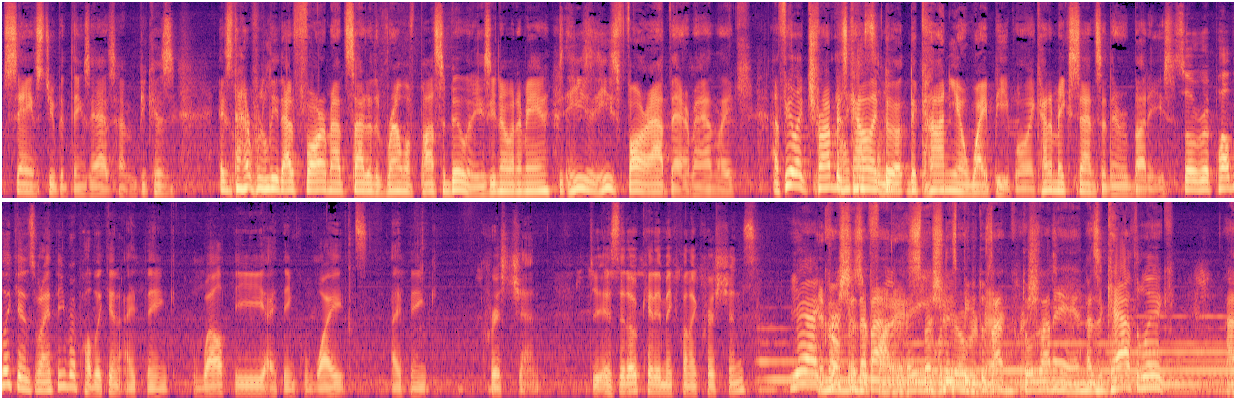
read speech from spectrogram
saying stupid things as him because it's not really that far outside of the realm of possibilities. You know what I mean? He's he's far out there, man. Like I feel like Trump is kind of like some- the, the Kanye of white people. It kind of makes sense that they were buddies. So Republicans, when I think Republican, I think wealthy, I think white, I think Christian. Do- Is it okay to make fun of Christians? Yeah, En Christians nombre are del funny, especially y del Espíritu Christians. As a Catholic, I,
